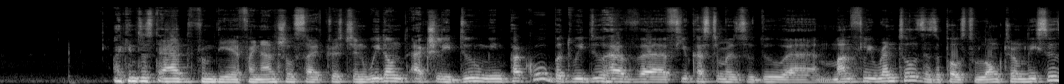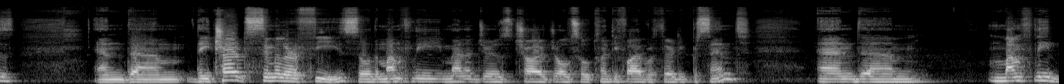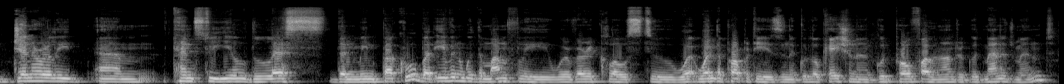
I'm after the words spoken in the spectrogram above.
I can just add from the uh, financial side, Christian, we don't actually do Minpaku, but we do have uh, a few customers who do uh, monthly rentals as opposed to long term leases. And um, they charge similar fees. So the monthly managers charge also 25 or 30%. And um, monthly generally um, tends to yield less than Minpaku, but even with the monthly, we're very close to when the property is in a good location and a good profile and under good management.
